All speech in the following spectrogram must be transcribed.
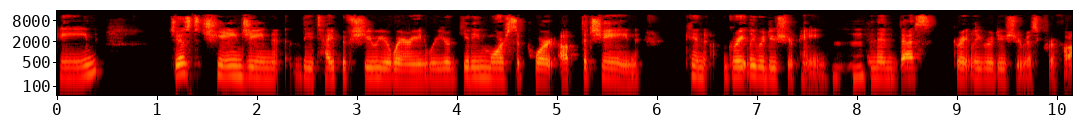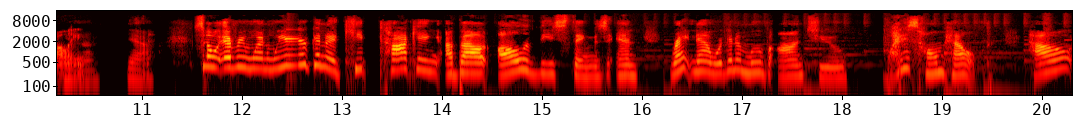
pain just changing the type of shoe you're wearing where you're getting more support up the chain can greatly reduce your pain mm-hmm. and then thus greatly reduce your risk for falling. Yeah. yeah. So, everyone, we're going to keep talking about all of these things. And right now, we're going to move on to what is home help? How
